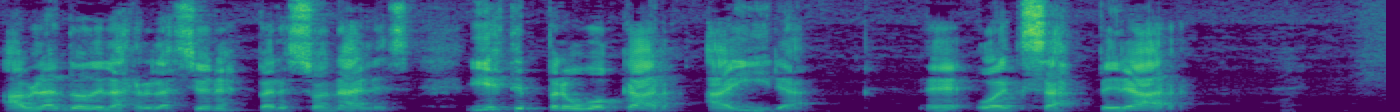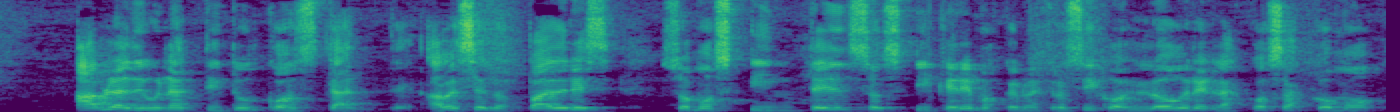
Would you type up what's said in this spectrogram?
hablando de las relaciones personales y este provocar a ira eh, o exasperar habla de una actitud constante. A veces los padres somos intensos y queremos que nuestros hijos logren las cosas como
